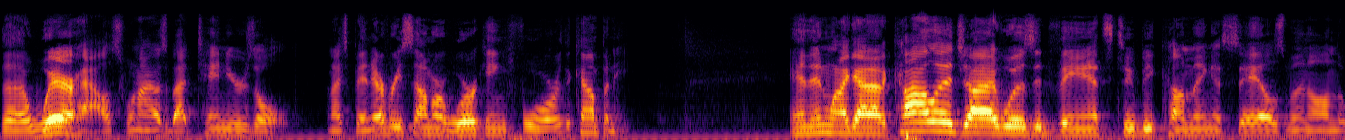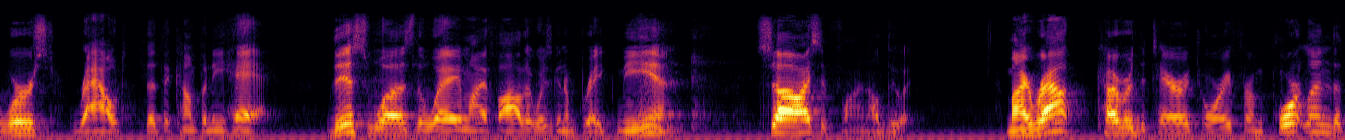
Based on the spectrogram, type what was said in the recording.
the warehouse when I was about 10 years old. And I spent every summer working for the company. And then when I got out of college, I was advanced to becoming a salesman on the worst route that the company had. This was the way my father was going to break me in. So I said, fine, I'll do it. My route covered the territory from Portland, the,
